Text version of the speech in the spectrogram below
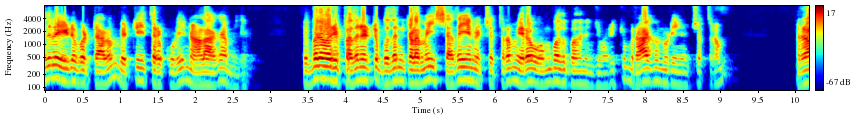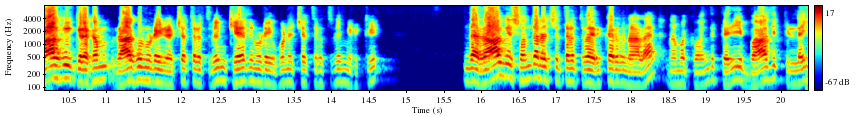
எதில் ஈடுபட்டாலும் வெற்றி தரக்கூடிய நாளாக அமைகிறது பிப்ரவரி பதினெட்டு புதன்கிழமை சதய நட்சத்திரம் இரவு ஒன்பது பதினஞ்சு வரைக்கும் ராகுனுடைய நட்சத்திரம். ராகு கிரகம் ராகுனுடைய நட்சத்திரத்திலும் கேதுனுடைய உபநட்சத்திரத்திலும் இருக்குது இந்த ராகு சொந்த நட்சத்திரத்துல இருக்கிறதுனால நமக்கு வந்து பெரிய பாதிப்பில்லை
